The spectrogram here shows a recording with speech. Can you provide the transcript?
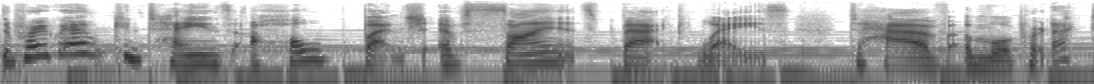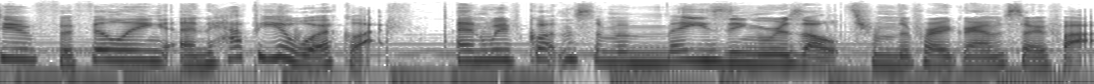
The program contains a whole bunch of science backed ways to have a more productive, fulfilling, and happier work life. And we've gotten some amazing results from the program so far.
